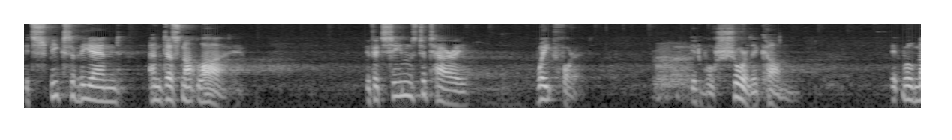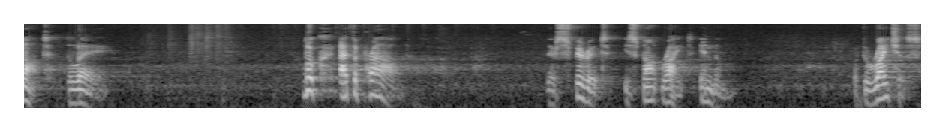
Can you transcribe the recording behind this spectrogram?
It speaks of the end and does not lie. If it seems to tarry, wait for it. It will surely come. It will not delay. Look at the proud. Their spirit is not right in them, but the righteous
